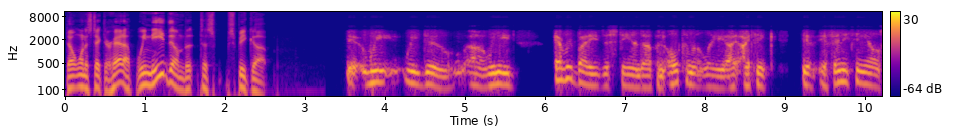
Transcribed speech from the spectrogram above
don't want to stick their head up, we need them to, to speak up. Yeah, we we do. Uh, we need everybody to stand up, and ultimately, I, I think if if anything else,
